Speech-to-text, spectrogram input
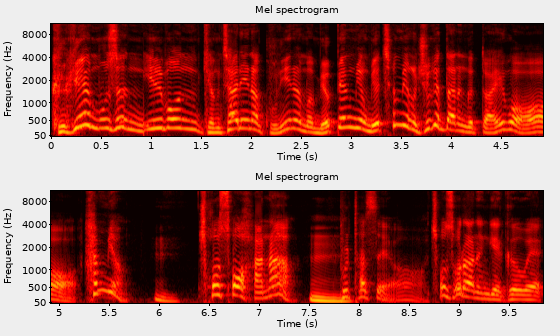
그게 무슨 일본 경찰이나 군인은 뭐 몇백 명, 몇천 명을 죽였다는 것도 아니고 한 명. 음. 초소 하나 음. 불탔어요. 초소라는 게 그 왜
